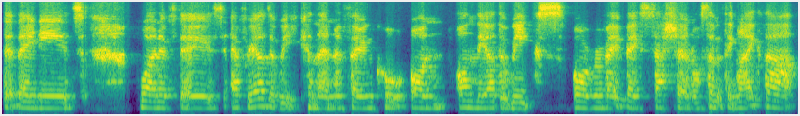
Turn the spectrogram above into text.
that they need one of those every other week and then a phone call on on the other weeks or remote based session or something like that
